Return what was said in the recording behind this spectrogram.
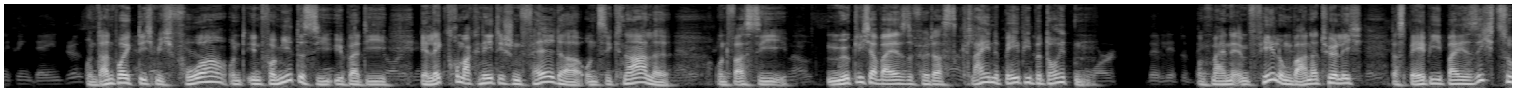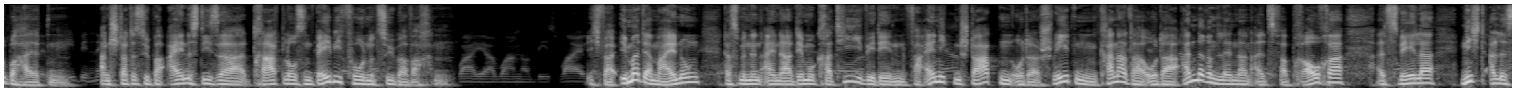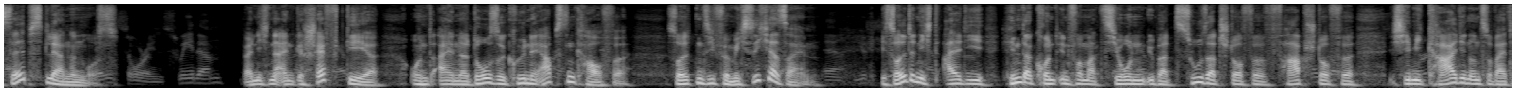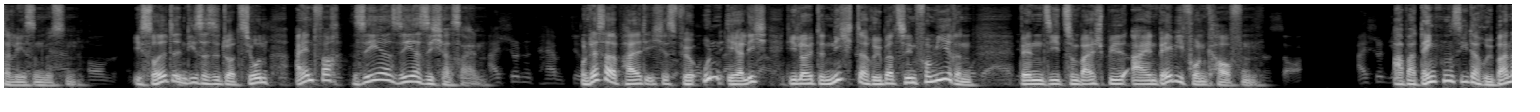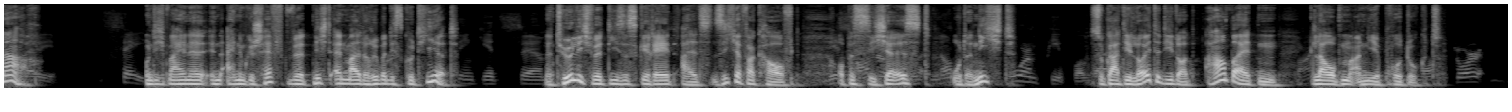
Und dann beugte ich mich vor und informierte sie über die elektromagnetischen Felder und Signale und was sie möglicherweise für das kleine Baby bedeuten. Und meine Empfehlung war natürlich, das Baby bei sich zu behalten, anstatt es über eines dieser drahtlosen Babyfone zu überwachen. Ich war immer der Meinung, dass man in einer Demokratie wie den Vereinigten Staaten oder Schweden, Kanada oder anderen Ländern als Verbraucher, als Wähler nicht alles selbst lernen muss. Wenn ich in ein Geschäft gehe und eine Dose grüne Erbsen kaufe, sollten sie für mich sicher sein. Ich sollte nicht all die Hintergrundinformationen über Zusatzstoffe, Farbstoffe, Chemikalien und so weiter lesen müssen. Ich sollte in dieser Situation einfach sehr, sehr sicher sein. Und deshalb halte ich es für unehrlich, die Leute nicht darüber zu informieren, wenn sie zum Beispiel ein Babyphone kaufen. Aber denken Sie darüber nach. Und ich meine, in einem Geschäft wird nicht einmal darüber diskutiert. Natürlich wird dieses Gerät als sicher verkauft, ob es sicher ist oder nicht. Sogar die Leute, die dort arbeiten, glauben an ihr Produkt.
